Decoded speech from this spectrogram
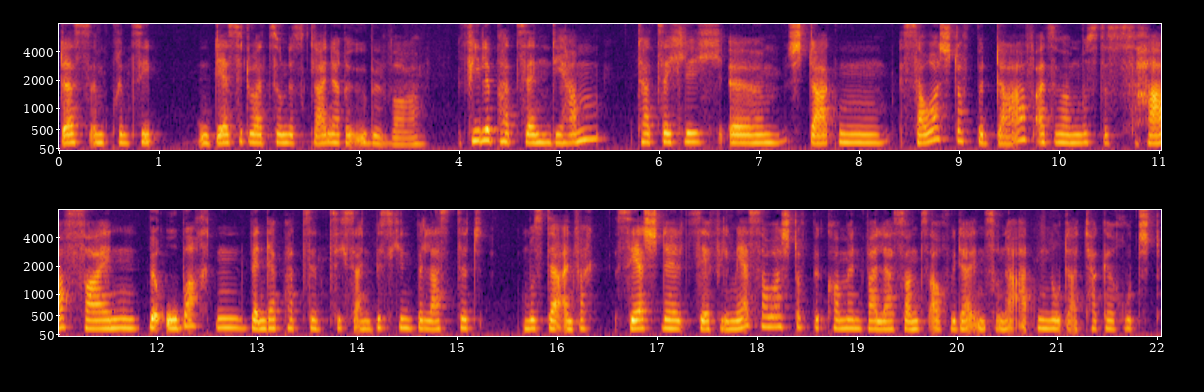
das im Prinzip in der Situation das kleinere Übel war. Viele Patienten, die haben tatsächlich äh, starken Sauerstoffbedarf. Also man muss das haarfein beobachten. Wenn der Patient sich ein bisschen belastet, muss der einfach sehr schnell sehr viel mehr Sauerstoff bekommen, weil er sonst auch wieder in so eine Atemnotattacke rutscht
